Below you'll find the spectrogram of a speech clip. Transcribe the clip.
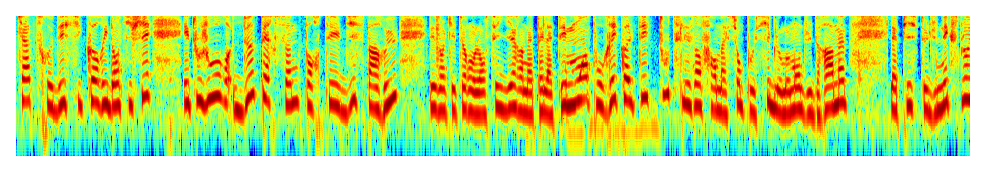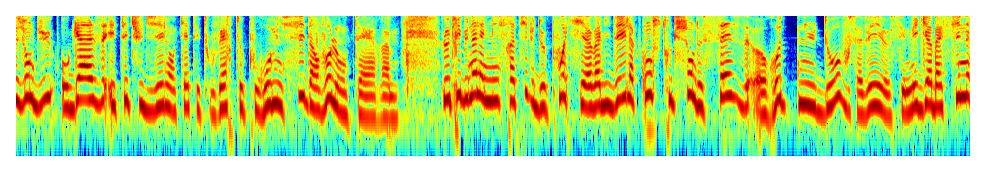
Quatre des six corps identifiés et toujours deux personnes portées disparues. Les enquêteurs ont lancé hier un appel à témoins pour récolter toutes les informations possibles au moment du drame. La piste d'une explosion due au gaz est étudiée. L'enquête est ouverte pour homicide involontaire. Le tribunal administratif de Poitiers a validé la construction de 16 retenues d'eau. Vous savez, ces méga bassines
